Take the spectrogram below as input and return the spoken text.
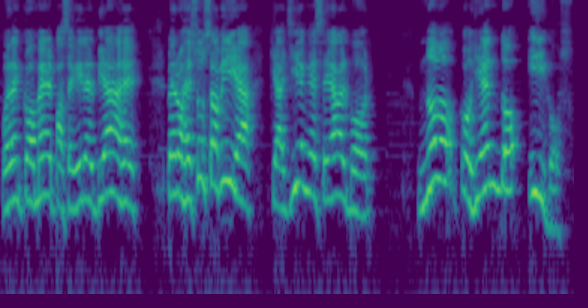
pueden comer para seguir el viaje. Pero Jesús sabía que allí en ese árbol, no cogiendo higos,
